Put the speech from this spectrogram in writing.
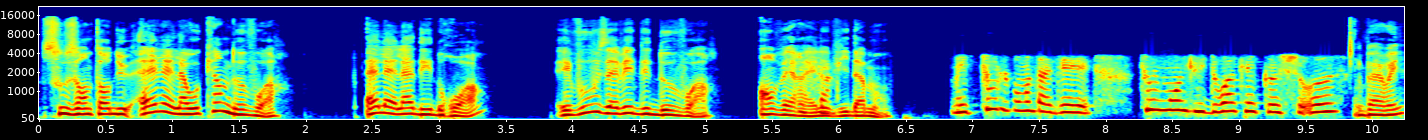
Sous-entendu, elle, elle a aucun devoir. Elle, elle a des droits, et vous, vous avez des devoirs envers elle, évidemment. Mais tout le monde a des, tout le monde lui doit quelque chose. Ben oui.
